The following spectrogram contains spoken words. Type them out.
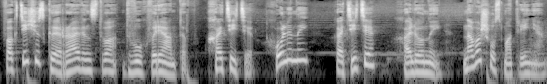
фактическое равенство двух вариантов. Хотите «холеный», хотите «холеный». На ваше усмотрение.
